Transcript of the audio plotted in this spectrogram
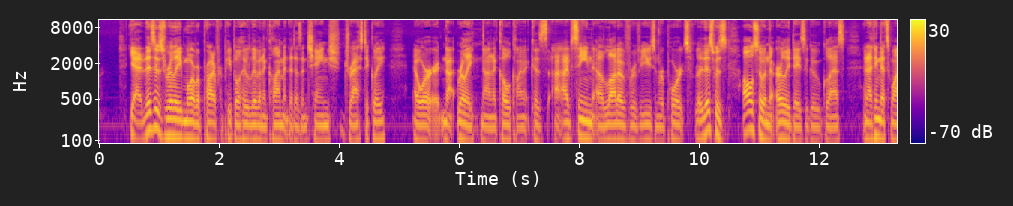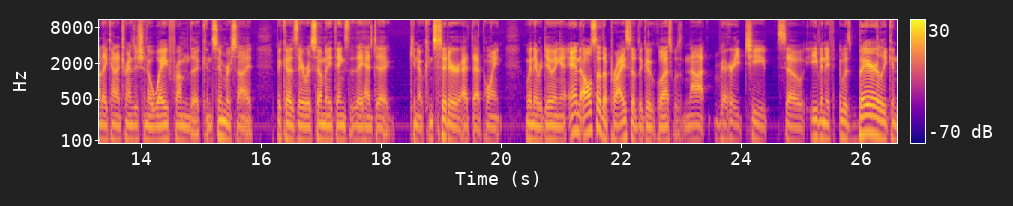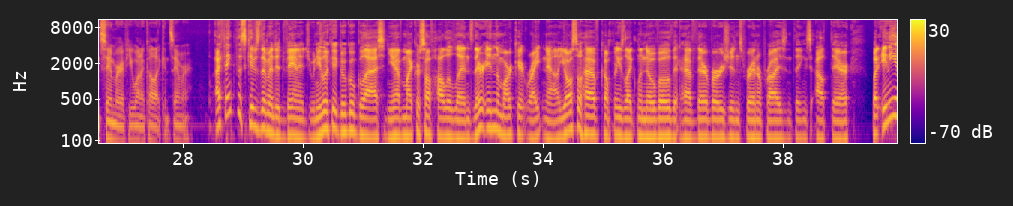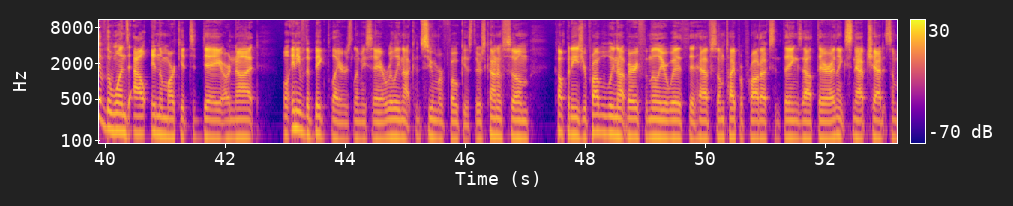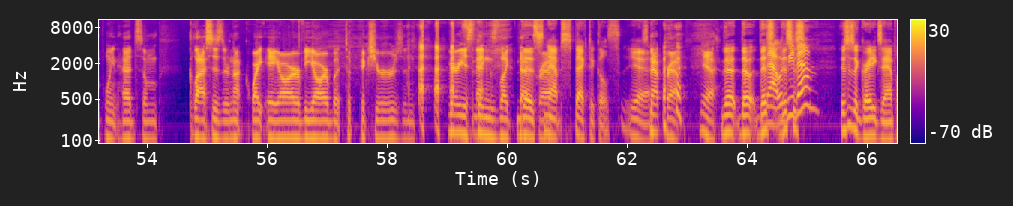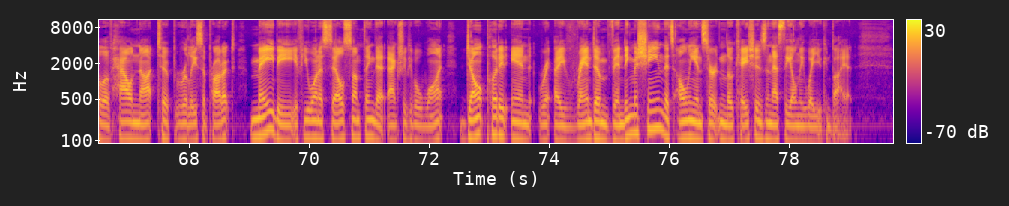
Yeah, this is really more of a product for people who live in a climate that doesn't change drastically, or not really not in a cold climate. Because I've seen a lot of reviews and reports. This was also in the early days of Google Glass, and I think that's why they kind of transitioned away from the consumer side because there were so many things that they had to you know consider at that point when they were doing it. And also the price of the Google Glass was not very cheap. So even if it was barely consumer, if you want to call it consumer. I think this gives them an advantage. When you look at Google Glass and you have Microsoft HoloLens, they're in the market right now. You also have companies like Lenovo that have their versions for enterprise and things out there. But any of the ones out in the market today are not, well, any of the big players, let me say, are really not consumer focused. There's kind of some companies you're probably not very familiar with that have some type of products and things out there. I think Snapchat at some point had some glasses. They're not quite AR, VR, but took pictures and various Snap- things like that. the crap. Snap spectacles. Yeah. Snap crap. Yeah. The the this that would this be is, them. This is a great example of how not to release a product. Maybe if you want to sell something that actually people want, don't put it in a random vending machine that's only in certain locations and that's the only way you can buy it.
